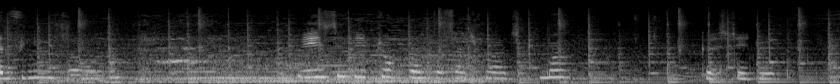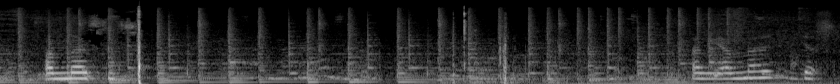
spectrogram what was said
Ben film izliyordum. Ve izlediğim çok fazla saçma açıklama gösteriyorum. Anlarsınız. Anlayanlar yazsın.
